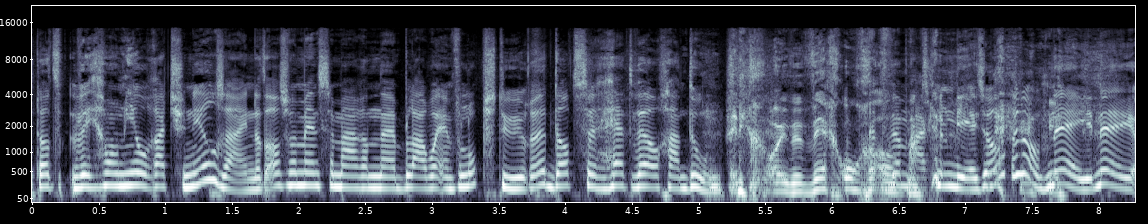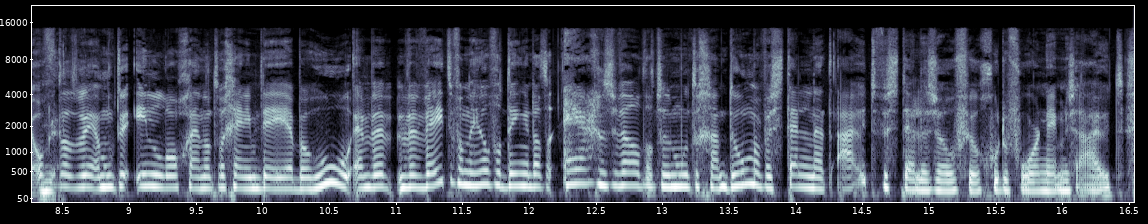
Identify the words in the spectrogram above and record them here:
dat we gewoon heel rationeel zijn. Dat als we mensen maar een eh, blauwe envelop sturen, dat ze het wel gaan doen. En die gooien we weg ongeopend. We maken hem niet eens open. Nee, nee. Of dat we moeten inloggen en dat we geen idee hebben hoe. En we, we weten van heel veel dingen dat ergens wel dat we moeten gaan doen. Maar we stellen het uit. We stellen zoveel goede voornemens uit.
